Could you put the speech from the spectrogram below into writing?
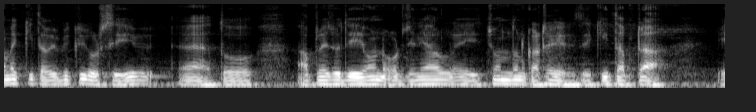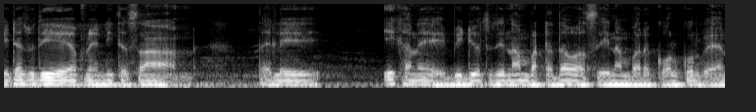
অনেক কিতাবই বিক্রি করছি। হ্যাঁ তো আপনি যদি অরিজিনাল এই চন্দন কাঠের যে কিতাবটা, এটা যদি আপনি নিতে চান তাহলে এখানে ভিডিওতে যে নাম্বারটা দেওয়া আছে, এই নাম্বারে কল করবেন।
